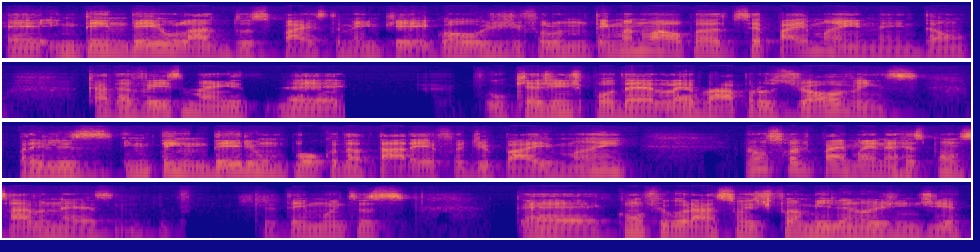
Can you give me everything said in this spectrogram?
é, entender o lado dos pais também, porque igual o Gigi falou, não tem manual para ser pai e mãe, né? Então cada vez mais é, o que a gente puder levar para os jovens, para eles entenderem um pouco da tarefa de pai e mãe, não só de pai e mãe, né? Responsável, né? Assim, tem muitas é, configurações de família hoje em dia.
